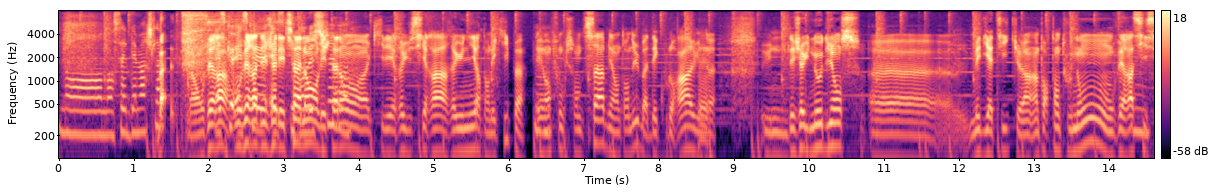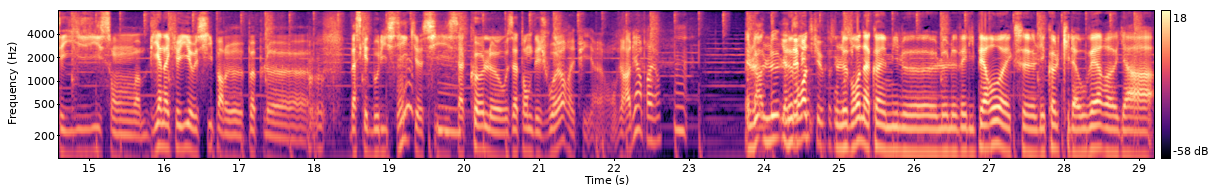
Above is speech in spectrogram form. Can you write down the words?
dans, dans cette démarche-là Bah, Bah, on verra, que- on verra que- déjà les le talents, les talents euh, qu'il réussira à réunir dans l'équipe. Et Mhm. en fonction de ça, bien entendu, bah, découlera une, Mhm. une, déjà une audience euh, médiatique euh, importante ou non. On verra si Mhm. ces sont bien accueillis aussi par le peuple basketballistique, si ça colle aux attentes des joueurs. Et puis, euh, on verra bien après. hein. Le, le, LeBron, LeBron a quand même mis le, le level hyper haut avec l'école qu'il a ouvert euh, il y a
